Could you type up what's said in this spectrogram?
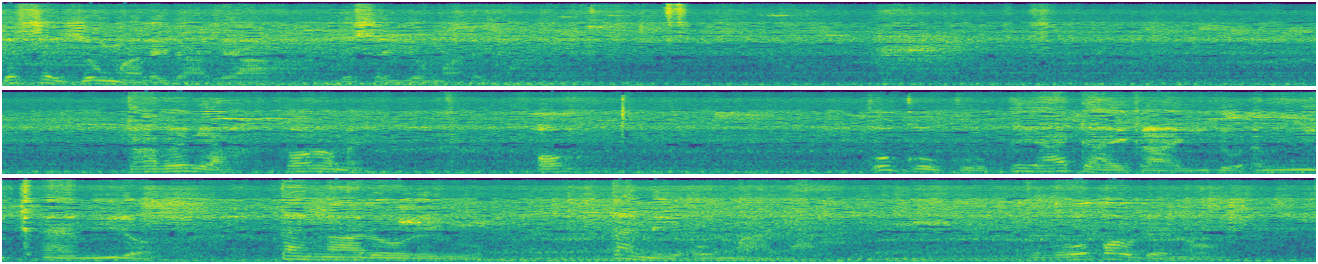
ရက်စိတ်ရုံမှလိုက်တာဗျာရက်စိတ်ရုံမှလိုက်တာဒါပဲဗျာကောတော့မယ်ဩကိုကိုကိုဖျားတိုင်ကာကြီးလို့အမိခံပြီးတော့တန်ဃာတော်တွေကို တတ်နေအောင်ပါလားသဘောပေါက်တယ်နော်သ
